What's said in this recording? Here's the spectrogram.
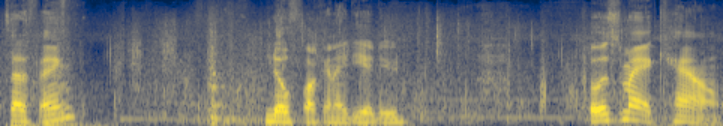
Is that a thing? No fucking idea, dude. Goes to my account.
